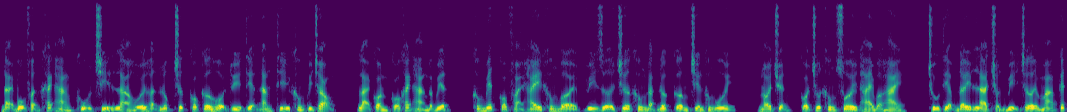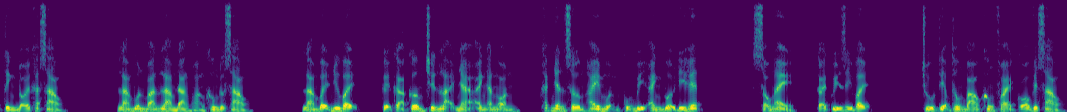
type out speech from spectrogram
Đại bộ phận khách hàng cũ chỉ là hối hận lúc trước có cơ hội tùy tiện ăn thì không quý trọng, lại còn có khách hàng đặc biệt, không biết có phải hay không bởi vì giữa chưa không đặt được cơm chiến không vui, nói chuyện có chút không xuôi thai bờ hai, chủ tiệm đây là chuẩn bị chơi marketing đói khát sao? Làm buôn bán làm đàng hoàng không được sao? Làm vậy như vậy, kể cả cơm chiến lại nhà anh ăn ngon, khách nhân sớm hay muộn cũng bị anh đuổi đi hết. Sáu ngày, cái quỷ gì vậy? Chủ tiệm thông báo không phải có viết sao?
